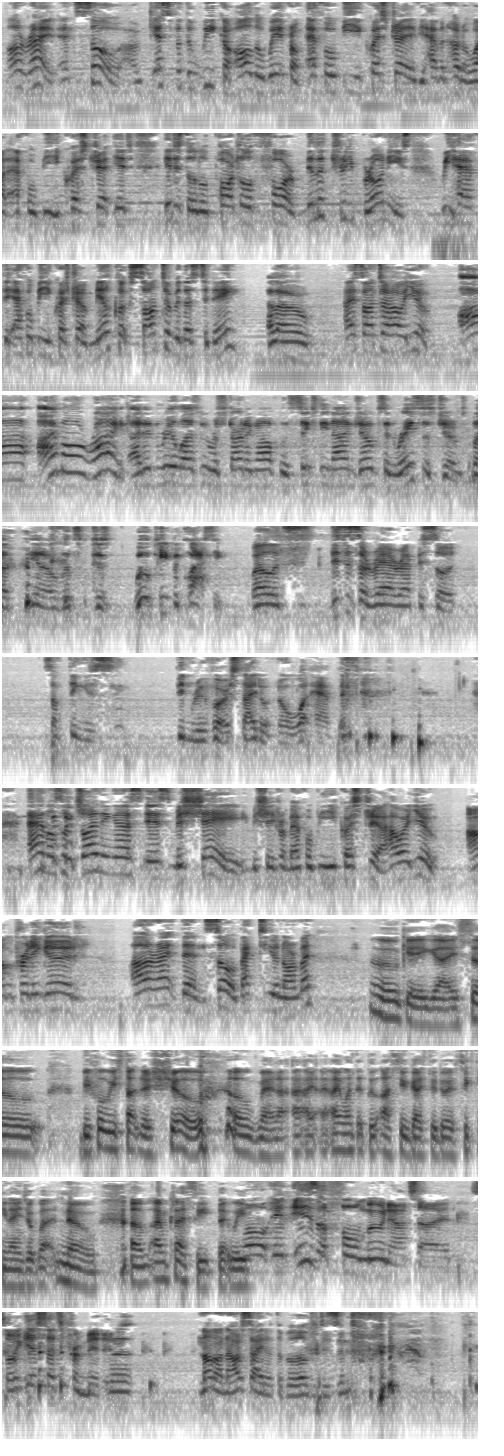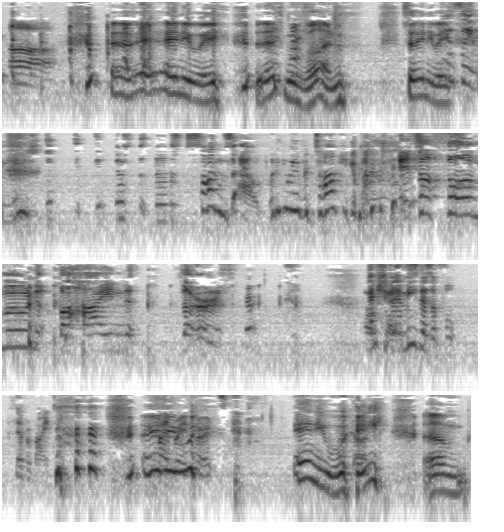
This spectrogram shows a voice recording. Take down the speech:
All right, and so our guests for the week are all the way from FOB Equestria. If you haven't heard of what FOB Equestria is, it is the little portal for military bronies. We have the FOB Equestria mail clerk Santa with us today. Hello. Hi Santa, how are you? Uh, I'm all right. I didn't realize we were starting off with 69 jokes and racist jokes, but you know, let's just we'll keep it classy. Well, it's this is a rare episode. Something has been reversed. I don't know what happened. and also joining us is Michelle. Michelle from FOB Equestria. How are you? I'm pretty good. All right then. So back to you, Norman. Okay, guys. So before we start the show, oh man, I I, I wanted to ask you guys to do a 69 joke, but no, um, I'm classy that we. Well, it is a full moon outside, so I guess that's permitted. Uh, Not on our side of the world, it isn't. Uh, anyway, let's move on. So anyway, I'm saying, there's, there's, the sun's out. What are you even talking about? it's a full moon behind the Earth. Actually, that means there's a full. Never mind. My brain anyway, hurts. anyway, um,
